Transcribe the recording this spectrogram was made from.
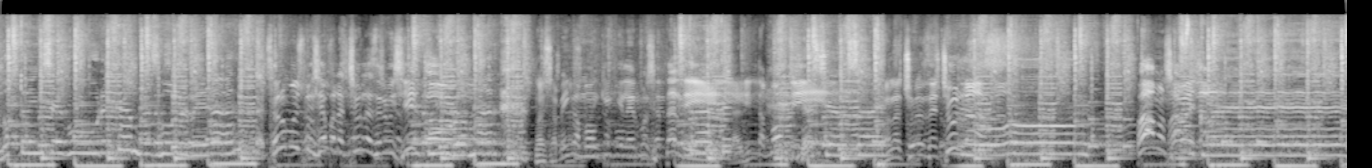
No estoy insegura, jamás volverá. Solo muy especial para las chulas de Luisito. Nuestra amiga Monkey, que la hermosa tarde. La linda Monkey. Con las chulas de chulas. Vamos a bailar.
